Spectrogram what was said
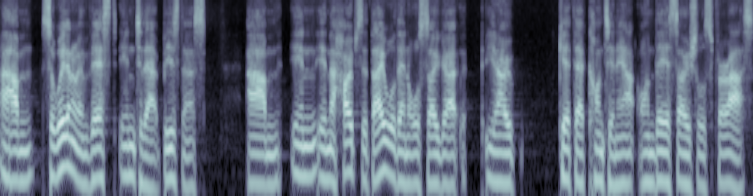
Um, so we're going to invest into that business um, in in the hopes that they will then also go, you know, get that content out on their socials for us.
